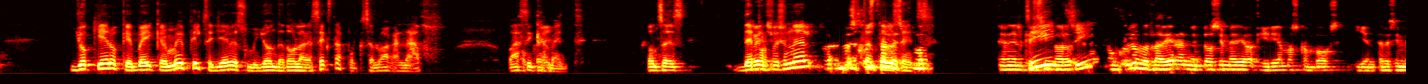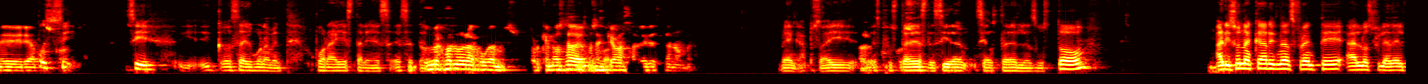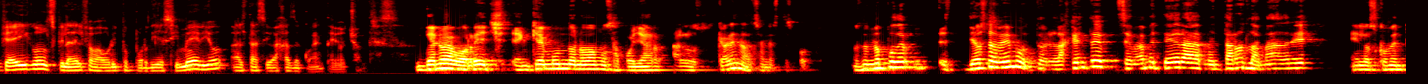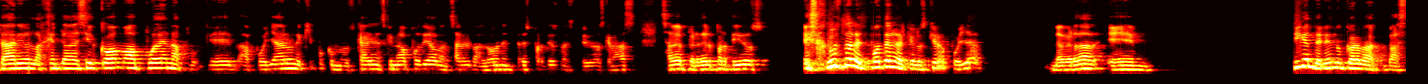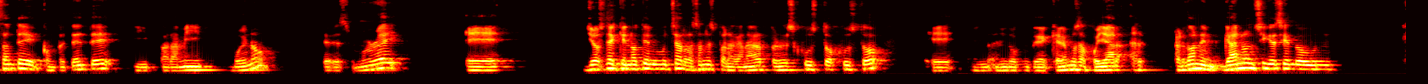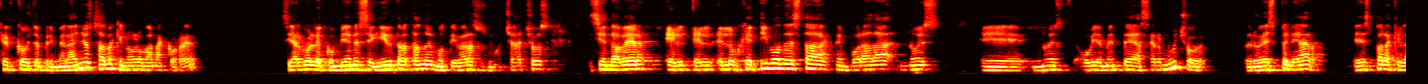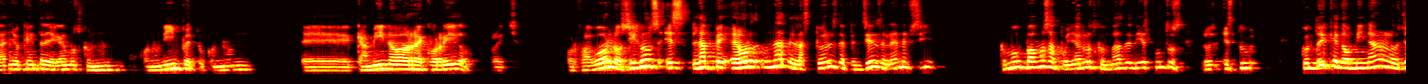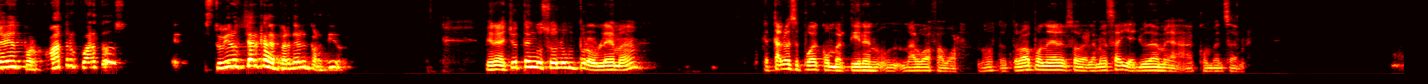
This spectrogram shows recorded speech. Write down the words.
Yo quiero que Baker Mayfield se lleve su millón de dólares extra porque se lo ha ganado, básicamente. Entonces, de profesional, no es justo el en el que si nos, nos la dieran en dos y medio iríamos con Box y en tres y medio iríamos pues sí, sí, y, seguramente por ahí estaría ese, pues tema. mejor no la jugamos porque no sabemos en qué va a salir este nombre. Venga, pues ahí es que ustedes deciden si a ustedes les gustó. Arizona Cardinals frente a los Philadelphia Eagles. Philadelphia favorito por 10 y medio, altas y bajas de 48 3. De nuevo, Rich, ¿en qué mundo no vamos a apoyar a los Cardinals en este spot? No podemos, ya sabemos, la gente se va a meter a mentarnos la madre en los comentarios, la gente va a decir cómo pueden apoyar a un equipo como los Cardinals que no ha podido avanzar el balón en tres partidos consecutivos, que nada más sabe perder partidos es justo el spot en el que los quiero apoyar. La verdad, em, siguen teniendo un quarterback bastante competente y para mí bueno, que es Murray. Eh, yo sé que no tienen muchas razones para ganar, pero es justo, justo eh, en, que queremos apoyar. Perdonen, Gannon sigue siendo un head coach de primer año, sabe que no lo van a correr. Si algo le conviene seguir tratando de motivar a sus muchachos, diciendo, a ver, el, objetivo de esta temporada no es eh, no es obviamente hacer mucho, pero es pelear. Es para que el año que entra lleguemos con un, con un ímpetu, con un eh, camino recorrido, Rich. Por favor, los Eagles es la peor, una de las peores defensivas de la NFC. ¿Cómo vamos a apoyarlos con más de 10 puntos? Los con todo y que dominaron los Giants por cuatro cuartos, eh, estuvieron cerca de perder el partido. Mira, yo tengo solo un problema que tal vez se puede convertir en, algo a favor, ¿no? Te, lo voy a poner sobre la mesa y ayúdame a, convencerme.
